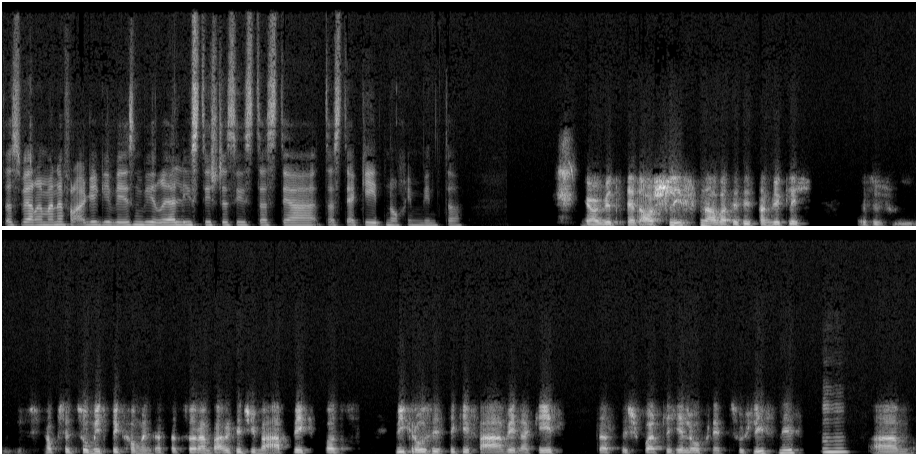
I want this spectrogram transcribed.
Das wäre meine Frage gewesen, wie realistisch das ist, dass der, dass der geht noch im Winter. Ja, ich würde es nicht ausschließen, aber das ist dann wirklich, also ich habe es jetzt so mitbekommen, dass der Zoran Barisic immer abwägt, was, wie groß ist die Gefahr, wenn er geht, dass das sportliche Loch nicht zu schließen ist. Mhm. Ähm,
